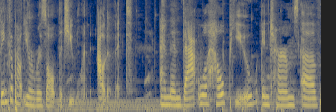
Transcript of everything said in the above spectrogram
think about your result that you want out of it. And then that will help you in terms of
